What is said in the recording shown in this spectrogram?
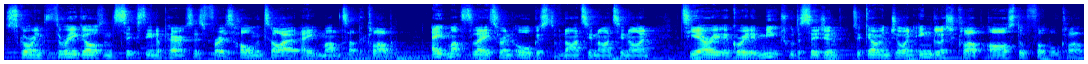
scoring 3 goals in 16 appearances for his whole entire 8 months at the club. 8 months later in August of 1999, Thierry agreed a mutual decision to go and join English club Arsenal Football Club.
